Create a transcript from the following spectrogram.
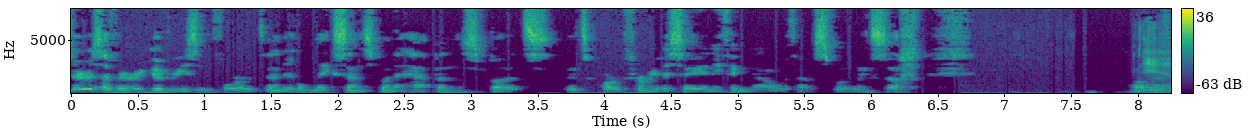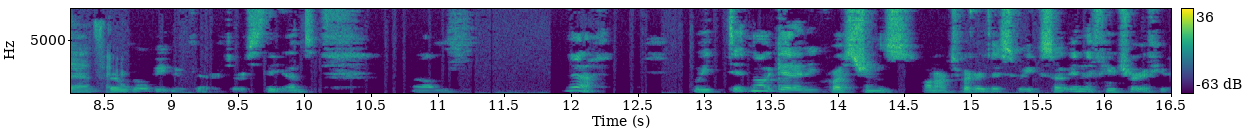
there is a very good reason for it, and it'll make sense when it happens, but it's hard for me to say anything now without spoiling stuff. Other Yeah, than there will be new characters. At the end. Um, yeah. We did not get any questions on our Twitter this week, so in the future, if you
